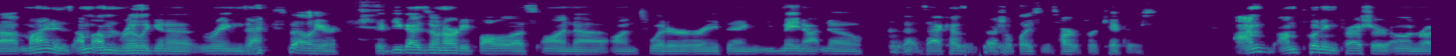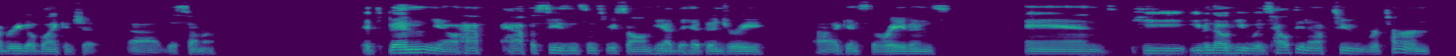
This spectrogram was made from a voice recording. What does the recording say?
Uh, mine is, I'm, I'm really gonna ring Zach's bell here. If you guys don't already follow us on, uh, on Twitter or anything, you may not know that Zach has a special place in his heart for kickers. I'm, I'm putting pressure on Rodrigo Blankenship, uh, this summer. It's been, you know, half, half a season since we saw him. He had the hip injury, uh, against the Ravens. And he, even though he was healthy enough to return,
